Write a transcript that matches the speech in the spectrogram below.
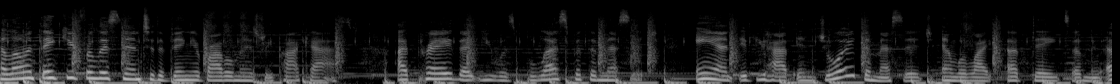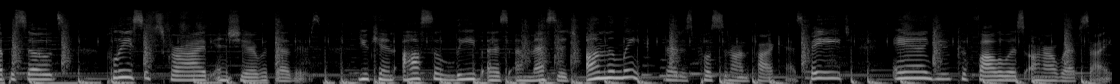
Hello and thank you for listening to the Vineyard Bible Ministry podcast. I pray that you was blessed with the message and if you have enjoyed the message and would like updates of new episodes, please subscribe and share with others. You can also leave us a message on the link that is posted on the podcast page, and you could follow us on our website,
